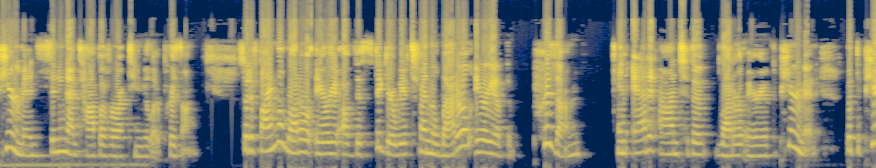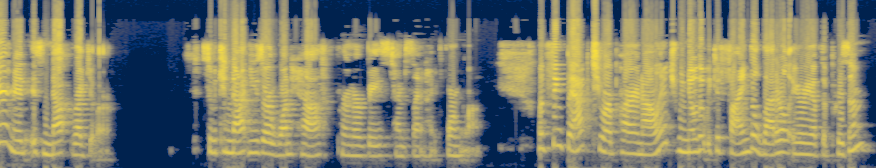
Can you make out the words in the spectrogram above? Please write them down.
pyramid sitting on top of a rectangular prism. So to find the lateral area of this figure, we have to find the lateral area of the prism and add it on to the lateral area of the pyramid. But the pyramid is not regular. So we cannot use our 1 half perimeter base times slant height formula. Let's think back to our prior knowledge. We know that we could find the lateral area of the prism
